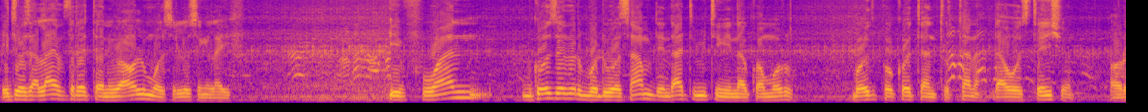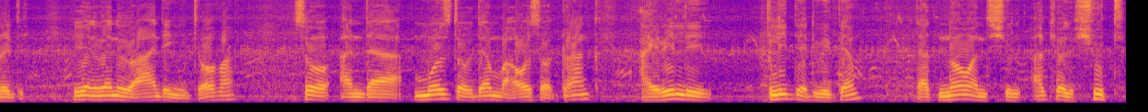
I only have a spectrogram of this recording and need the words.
It was a life threat and we were almost losing life. If one, because everybody was armed in that meeting in Akwamoru, both Pokot and Turkana, there was tension already. Even when we were handing it over, so, and uh, most of them were also drunk. I really pleaded with them that no one should actually shoot.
